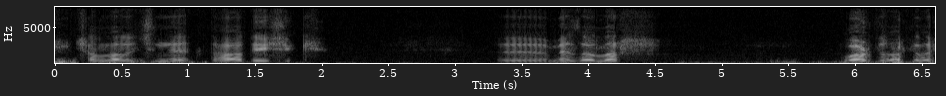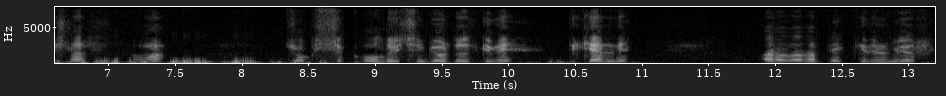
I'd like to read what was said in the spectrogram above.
Şu çalıların içinde daha değişik e, mezarlar vardır arkadaşlar ama çok sık olduğu için gördüğünüz gibi dikenli aralarına pek girilmiyor.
